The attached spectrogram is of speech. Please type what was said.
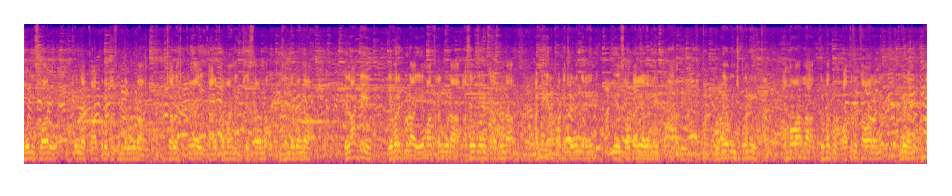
పోలీస్ వారు ముఖ్యంగా కార్పొరేటర్స్ అందరూ కూడా చాలా చక్కగా ఈ కార్యక్రమాన్ని చేస్తూ ఉన్నారు. ఈ సందర్భంగా ఎలాంటి ఎవరికి కూడా ఏమాత్రం కూడా అసౌకర్యం కాకుండా అన్ని ఏర్పాట్లు చేయడం జరిగింది. ఈ సౌకర్యాలన్నీ అది ఉపయోగించుకొని అమ్మవార్ల కృపకు పాత్రలు కావాలని మీరు అనుకున్న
